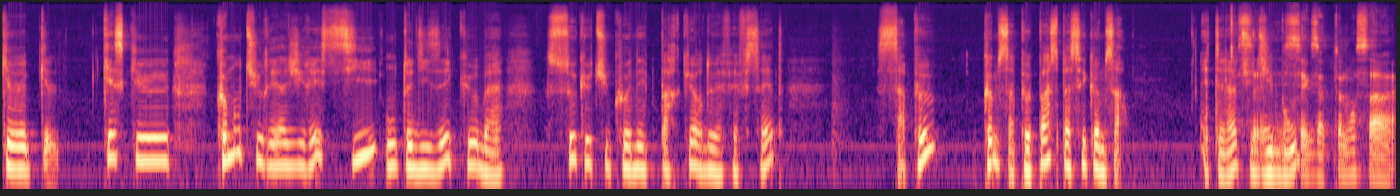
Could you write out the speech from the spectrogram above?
Que, Qu'est-ce que. Comment tu réagirais si on te disait que bah, ce que tu connais par cœur de FF7, ça peut, comme ça peut pas se passer comme ça Et t'es là, tu dis bon. C'est exactement ça, ouais.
